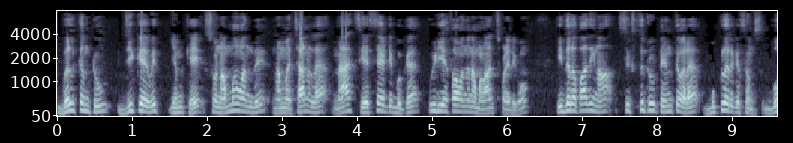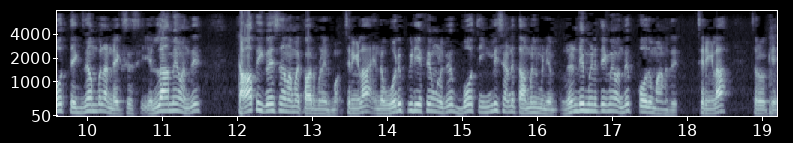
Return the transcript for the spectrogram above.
Welcome to GK with MK so நம்ம வந்து நம்ம சேனலில் மேக்ஸ் எஸ்ஐடி புக்கை பிடிஎஃபாக வந்து நம்ம லான்ச் பண்ணியிருக்கோம். இதில் பார்த்தீங்கன்னா சிக்ஸ்த்து டு டென்த் வர புக்கில் இருக்க sums both example and exercise எல்லாமே வந்து டாபிக் வைஸ் நம்ம கவர் பண்ணியிருப்போம். சரிங்களா? இந்த ஒரு பிடிஎஃபே உங்களுக்கு both English and Tamil medium ரெண்டு மீடியத்துக்குமே வந்து போதுமானது. சரிங்களா? சரி ஓகே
